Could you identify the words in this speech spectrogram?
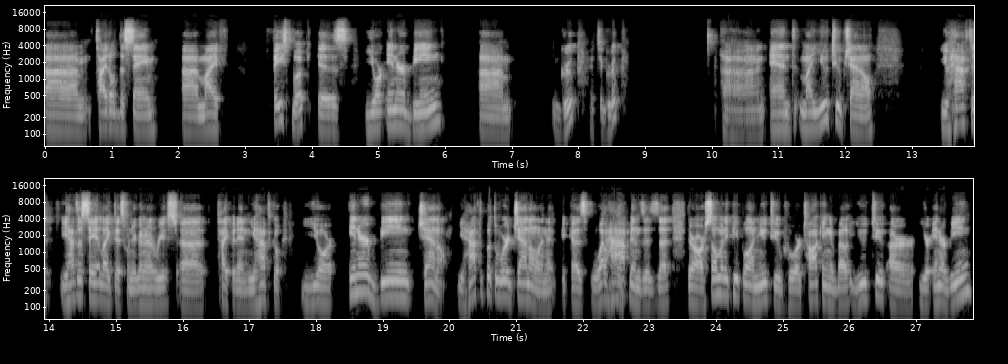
um, titled the same. Uh, my Facebook is Your Inner Being um, group. It's a group. Uh, and my YouTube channel you have to you have to say it like this when you're going to re- uh, type it in. You have to go your inner being channel. You have to put the word channel in it because what okay. happens is that there are so many people on youtube who are talking about youtube or your inner being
